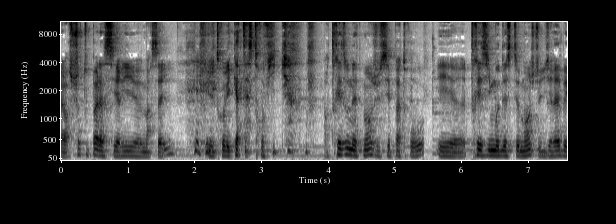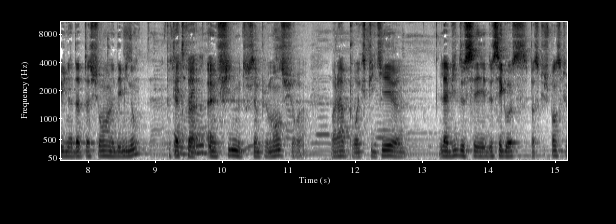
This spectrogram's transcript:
alors surtout pas la série euh, Marseille, que j'ai trouvé catastrophique. Alors très honnêtement, je sais pas trop. Et euh, très immodestement, je te dirais bah, une adaptation euh, des Minots. Peut-être un film tout simplement sur, voilà, pour expliquer la vie de ces, de ces gosses. Parce que je pense que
